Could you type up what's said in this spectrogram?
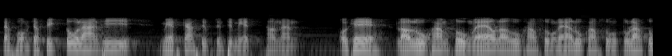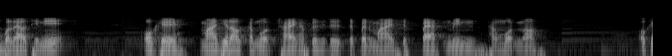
แต่ผมจะฟิกตู้ล่างที่เมตรเก้าสิบเซนติเมตรเท่านั้น โอเค เรารู้ความสูงแล้วเรารู้ความสูงแล้วรู้ความสูงตู้ล่างตู้บนแล้วทีนี้ โอเค ไม้ที่เรากำหนดใช้ครับก็คือจะเป็นไม้สิบแปดมิลทั้งหมดเนาะโอเค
